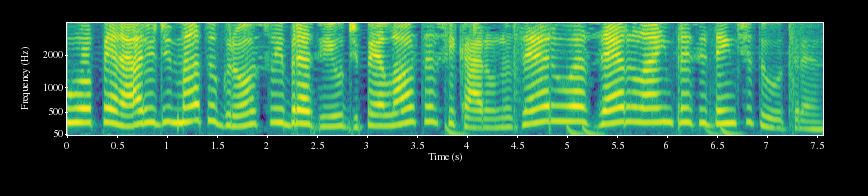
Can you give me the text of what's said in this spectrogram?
O Operário de Mato Grosso e Brasil de Pelotas ficaram no 0 a 0 lá em Presidente Dutra.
